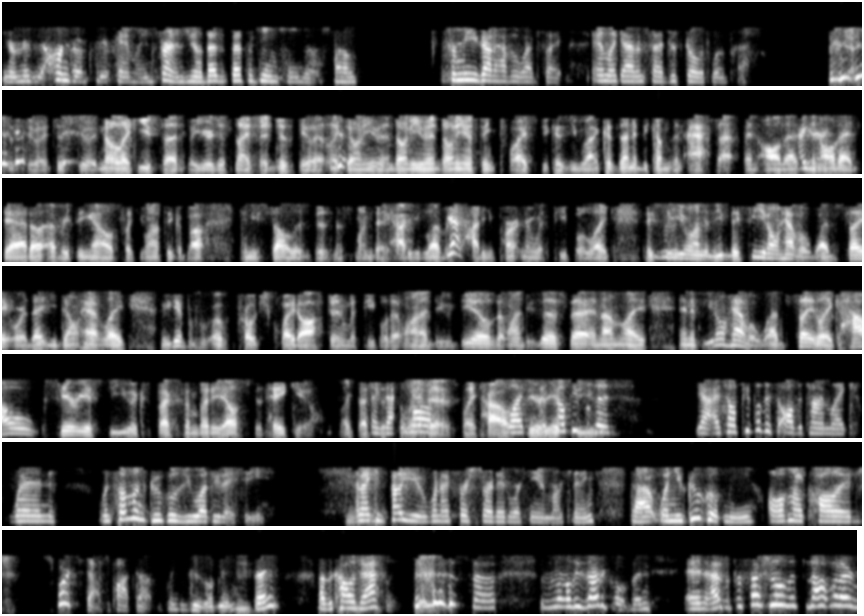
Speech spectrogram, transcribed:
you know, maybe a hundred to your family and friends. You know, that that's a game changer. So for me, you got to have a website. And like Adam said, just go with WordPress yeah, just do it. Just do it. No, like you said, but you're just nicer. Just do it. Like don't even, don't even, don't even think twice because you want, because then it becomes an asset and all that, exactly. and all that data, everything else. Like you want to think about, can you sell this business one day? How do you leverage? Yeah. How do you partner with people? Like they mm-hmm. see you on, they see you don't have a website or that you don't have like, we get approached quite often with people that want to do deals, that want to do this, that, and I'm like, and if you don't have a website, like how serious do you expect somebody else to take you? Like that's exactly. just the way well, it is. Like how well, serious I tell people you? This, yeah, I tell people this all the time. Like when when someone Googles you, what do they see? Mm-hmm. And I mm-hmm. can tell you when I first started working in marketing that when you Googled me, all of my college sports stats popped up when you Googled me, mm-hmm. right? I was a college athlete. so there's all these articles and and as a professional that's not what I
